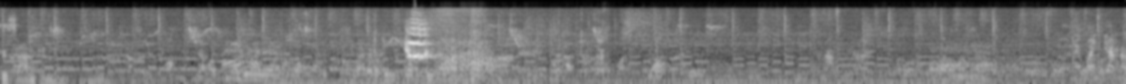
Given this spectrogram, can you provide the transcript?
สื่อสารกันในวันยากใน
